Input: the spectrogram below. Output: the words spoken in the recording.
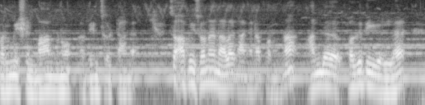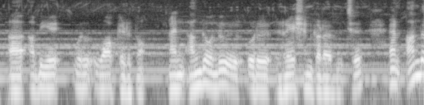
பர்மிஷன் வாங்கணும் அப்படின்னு சொல்லிட்டாங்க. ஸோ அப்படி சொன்னதுனால நாங்கள் என்ன பண்ணோம்னா அந்த பகுதிகளில் அப்படியே ஒரு வாக் எடுத்தோம். அண்ட் அங்கே வந்து ஒரு ரேஷன் கடை இருந்துச்சு. அண்ட் அந்த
